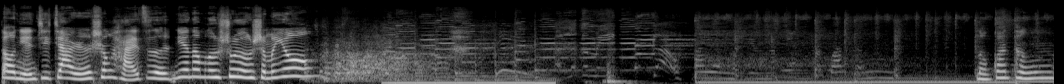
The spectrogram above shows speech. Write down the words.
到年纪嫁人生孩子，念那么多书有什么用？脑瓜疼，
